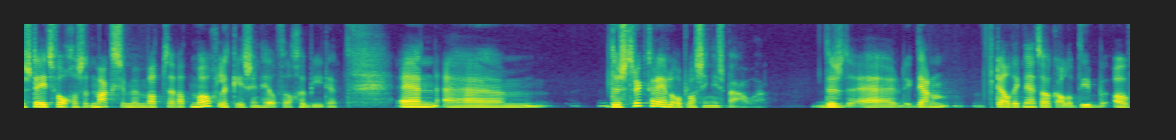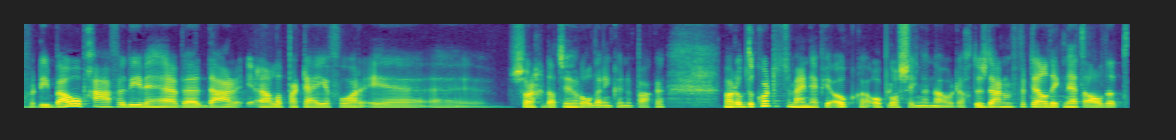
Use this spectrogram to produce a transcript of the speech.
steeds volgens het maximum wat, wat mogelijk is in heel veel gebieden. En ehm, de structurele oplossing is bouwen. Dus uh, daarom vertelde ik net ook al op die, over die bouwopgave die we hebben. Daar alle partijen voor uh, uh, zorgen dat ze hun rol daarin kunnen pakken. Maar op de korte termijn heb je ook oplossingen nodig. Dus daarom vertelde ik net al dat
